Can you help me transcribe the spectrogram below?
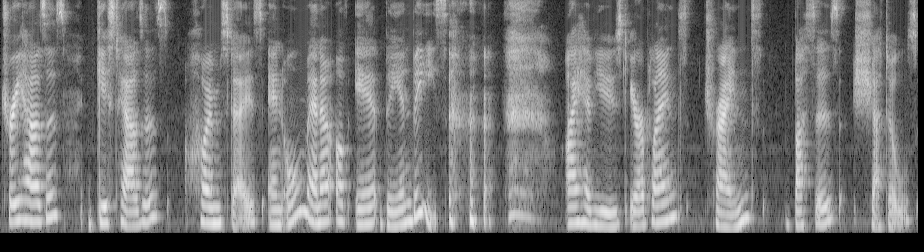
tree houses, guest houses, homestays, and all manner of Airbnbs. I have used aeroplanes, trains, buses, shuttles,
